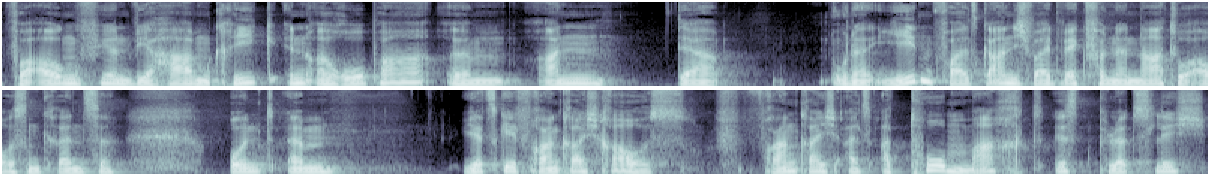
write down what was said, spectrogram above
vor Augen führen, wir haben Krieg in Europa ähm, an der oder jedenfalls gar nicht weit weg von der NATO-Außengrenze. Und ähm, jetzt geht Frankreich raus. Frankreich als Atommacht ist plötzlich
